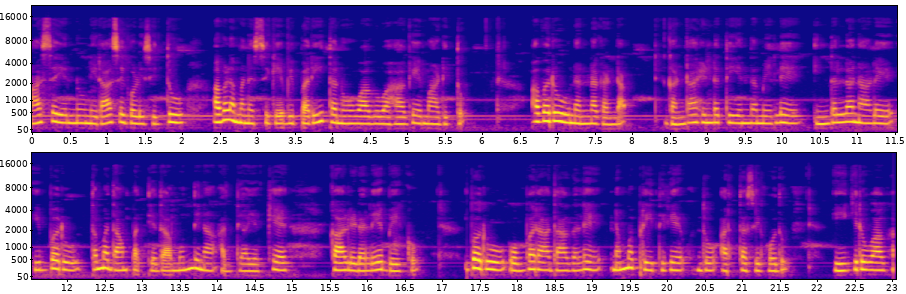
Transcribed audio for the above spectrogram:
ಆಸೆಯನ್ನು ನಿರಾಸೆಗೊಳಿಸಿದ್ದು ಅವಳ ಮನಸ್ಸಿಗೆ ವಿಪರೀತ ನೋವಾಗುವ ಹಾಗೆ ಮಾಡಿತ್ತು. ಅವರು ನನ್ನ ಗಂಡ. ಗಂಡ ಹೆಂಡತಿ ಎಂದ ಮೇಲೆ ಇಂದಲ್ಲ ನಾಳೆ ಇಬ್ಬರು ತಮ್ಮ ದಾಂಪತ್ಯದ ಮುಂದಿನ ಅಧ್ಯಾಯಕ್ಕೆ ಕಾಲಿಡಲೇಬೇಕು. ಇಬ್ಬರು ಒಬ್ಬರಾದಾಗಲೇ ನಮ್ಮ ಪ್ರೀತಿಗೆ ಒಂದು ಅರ್ಥ ಸಿಗೋದು. ಹೀಗಿರುವಾಗ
